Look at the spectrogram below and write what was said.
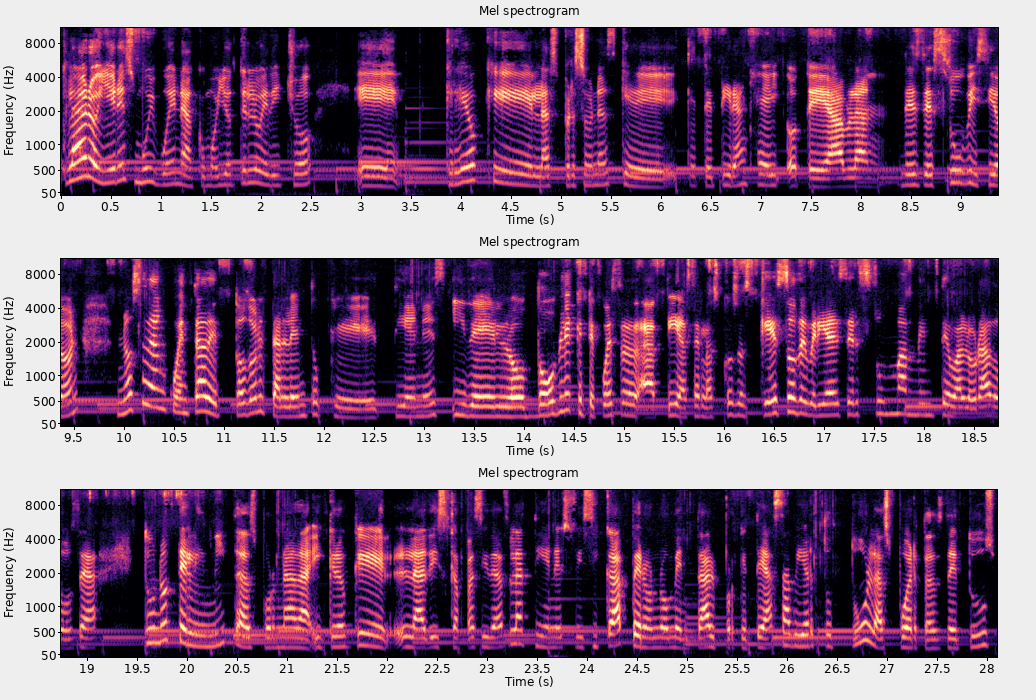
Claro, y eres muy buena, como yo te lo he dicho, eh, creo que las personas que, te tiran hate o te hablan desde su visión no se dan cuenta de todo el talento que tienes y de lo doble que te cuesta a ti hacer las cosas, que eso debería de ser sumamente valorado. O sea, tú no te limitas por nada y creo que la discapacidad la tienes física, pero no mental, porque te has abierto tú las puertas de tus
